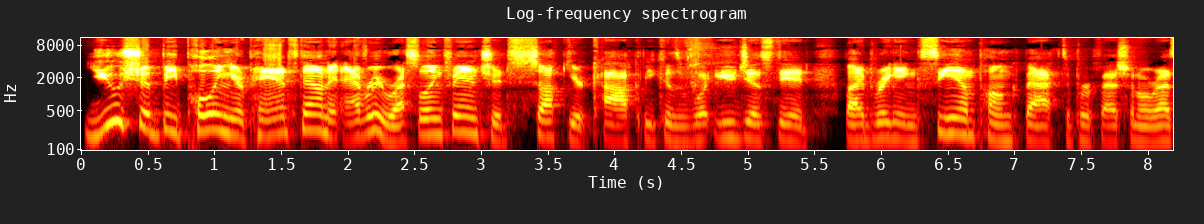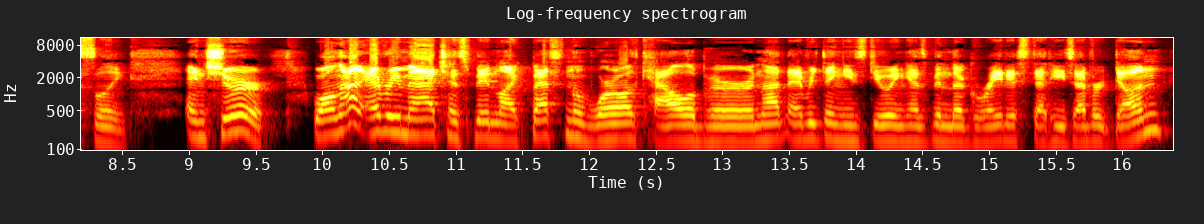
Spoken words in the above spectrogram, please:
you should be pulling your pants down, and every wrestling fan should suck your cock because of what you just did by bringing CM Punk back to professional wrestling. And sure, while not every match has been like best in the world caliber, not everything he's doing has been the greatest that he's ever done,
